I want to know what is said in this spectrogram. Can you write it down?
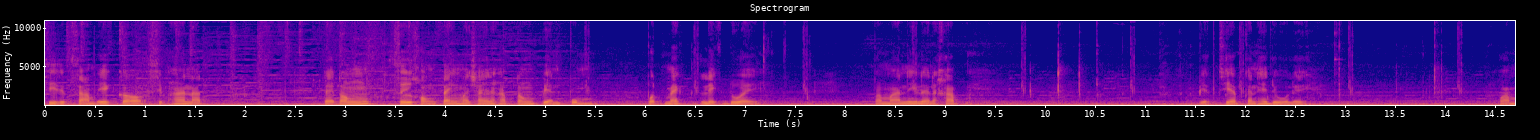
43x ก็ 15 นัด แต่ต้องซื้อของแต่งมาใช้นะครับ ต้องเปลี่ยนปุ่ม ลดแม็กเหล็กด้วย ประมาณนี้เลยนะครับ เปรียบเทียบกันให้ดูเลย ความ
